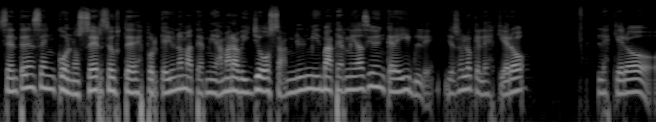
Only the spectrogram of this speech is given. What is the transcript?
Céntrense en conocerse ustedes porque hay una maternidad maravillosa. mi maternidad ha sido increíble y eso es lo que les quiero les quiero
